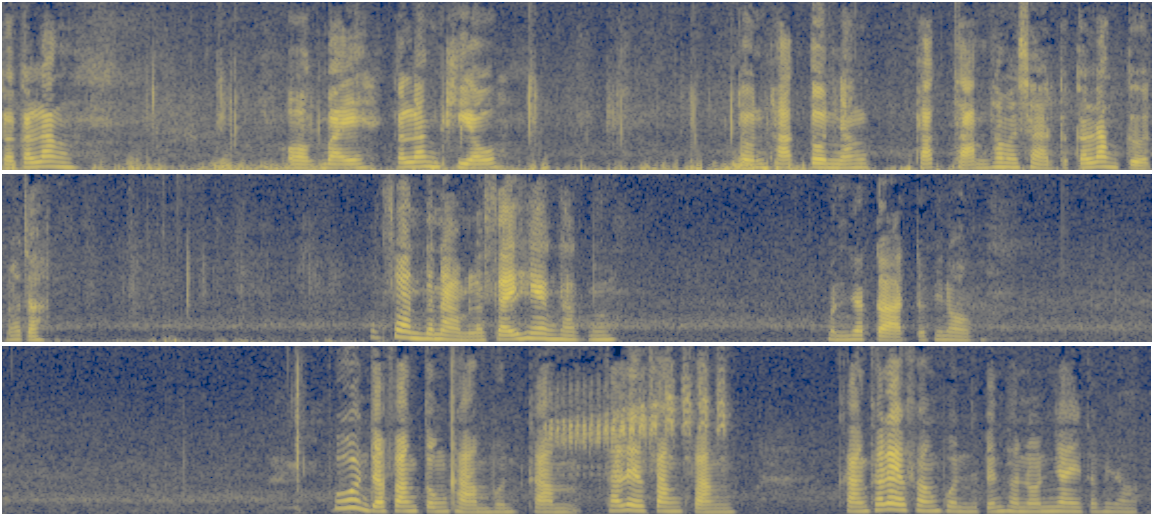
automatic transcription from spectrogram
ก็กำลัง ออกใบกำลังเขียวต้นพักต้นยังพักถามธรรมชาติก็กำลังเกิดเนาะจ้ะซ่อนสนามละไซแห้งคักมึงบรรยากาศจ้ะพี่น้องพูนจะฟังตรงขามพุนขามทะเลฟังฟังขางทะเลฟังพุนจะเป็นถนนใหญ่จ้ะพี่น้อง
